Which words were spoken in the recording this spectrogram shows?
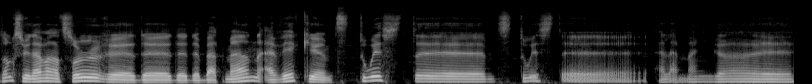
Donc, c'est une aventure euh, de, Batman avec un petit twist, euh, twist euh, à la manga.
